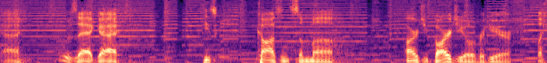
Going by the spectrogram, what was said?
Guy, who is that guy? He's causing some uh, argy bargy over here. Like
